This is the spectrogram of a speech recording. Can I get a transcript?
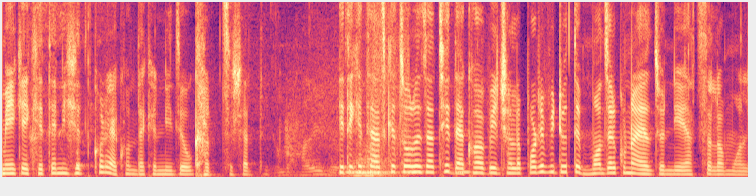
মেয়েকে খেতে নিষেধ করে এখন দেখেন নিজেও খাচ্ছে সাথে। খেতে খেতে আজকে চলে যাচ্ছি, দেখা হবে ইনশাল্লাহ পরের ভিডিওতে। মজার কোনো আয়োজন নিয়ে, আসসালামু আলাইকুম।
